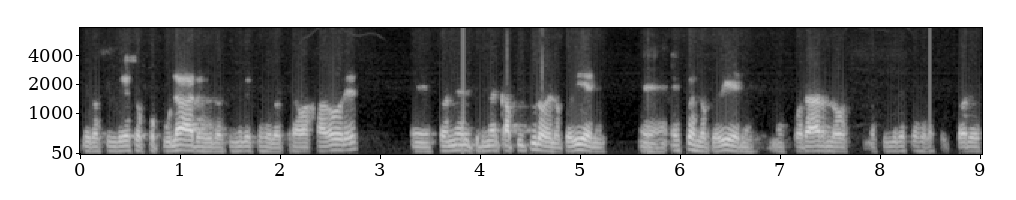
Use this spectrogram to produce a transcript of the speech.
de los ingresos populares, de los ingresos de los trabajadores, eh, son el primer capítulo de lo que viene. Eh, esto es lo que viene, mejorar los, los ingresos de los sectores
